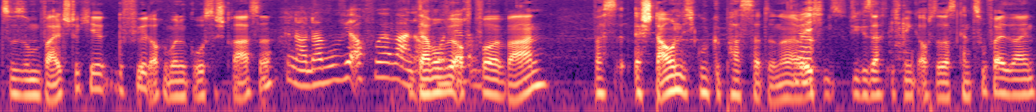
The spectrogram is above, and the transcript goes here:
zu so einem Waldstück hier geführt, auch über eine große Straße. Genau, da wo wir auch vorher waren. da, wo wir auch vorher waren, was erstaunlich gut gepasst hatte. Ne? Aber Ja. ich, wie gesagt, ich denke auch, sowas kann Zufall sein.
